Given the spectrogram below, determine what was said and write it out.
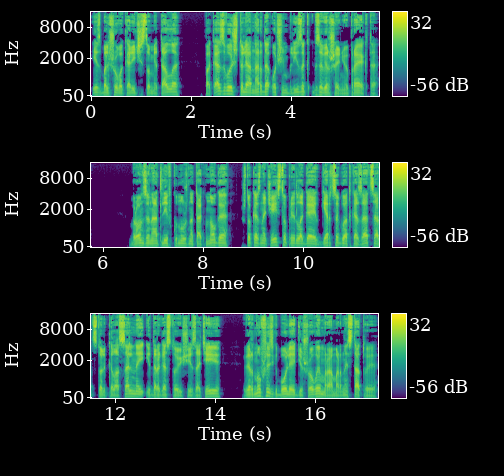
из большого количества металла, показывают, что Леонардо очень близок к завершению проекта. Бронзы на отливку нужно так много, что казначейство предлагает герцогу отказаться от столь колоссальной и дорогостоящей затеи, вернувшись к более дешевой мраморной статуе.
